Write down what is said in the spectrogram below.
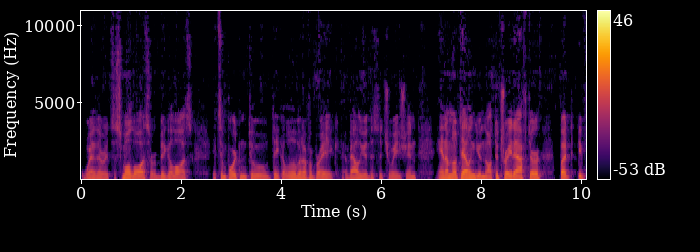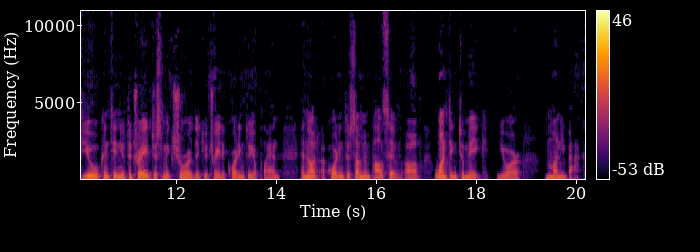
whether it's a small loss or a bigger loss, it's important to take a little bit of a break, evaluate the situation. And I'm not telling you not to trade after, but if you continue to trade, just make sure that you trade according to your plan and not according to some impulsive of wanting to make your money back.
